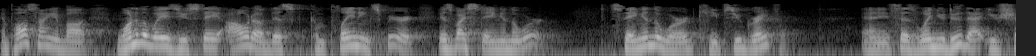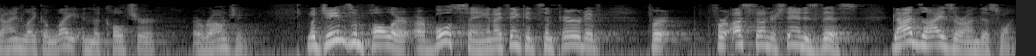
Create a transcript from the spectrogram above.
And Paul's talking about one of the ways you stay out of this complaining spirit is by staying in the Word. Staying in the Word keeps you grateful. And he says, when you do that, you shine like a light in the culture around you. What James and Paul are, are both saying, and I think it's imperative for, for us to understand, is this God's eyes are on this one.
